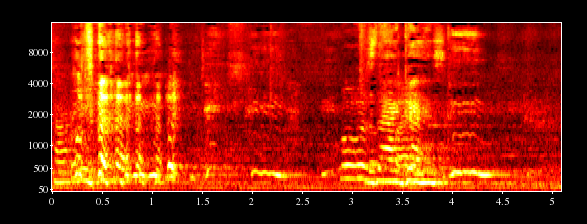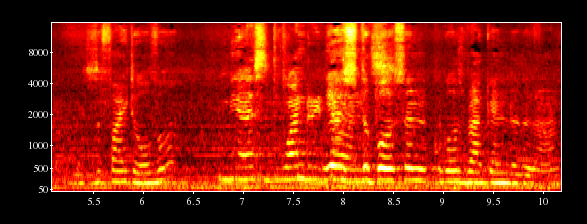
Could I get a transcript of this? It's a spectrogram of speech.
What was The that, fight. guys? Is the fight over? Yes, one returns. Yes, the person goes back into the ground.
